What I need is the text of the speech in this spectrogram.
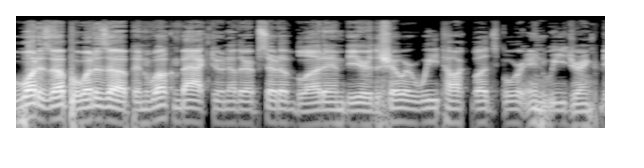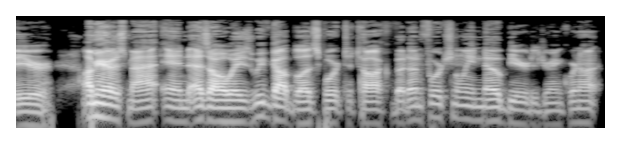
What is up? What is up? And welcome back to another episode of Blood and Beer, the show where we talk blood sport and we drink beer. I'm your host Matt, and as always, we've got blood sport to talk, but unfortunately, no beer to drink. We're not,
